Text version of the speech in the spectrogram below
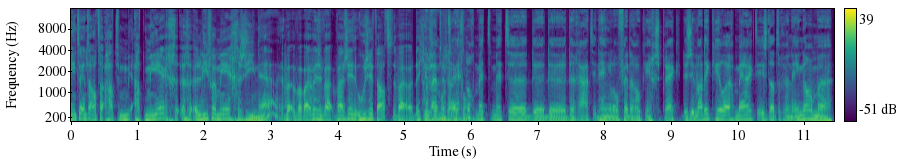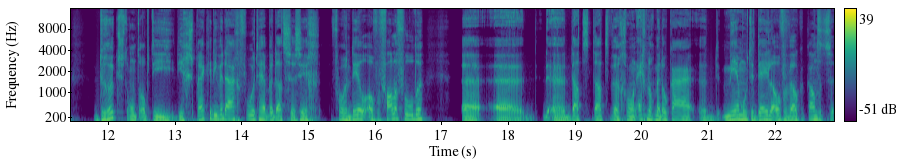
120 had, had, had meer, liever meer gezien. Hè? Waar, waar- waar- waar zit, hoe zit dat? Dat je Nou, wij moeten echt nog met, met eh, de, de, de raad in Hengelo verder ook in gesprek. Dus wat ik heel erg merkte is dat er een enorme druk stond op die, die gesprekken die we daar gevoerd hebben. Dat ze zich voor een deel overvallen voelden. Eh, eh, eh, dat, dat we gewoon echt nog met elkaar meer moeten delen over welke kant het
